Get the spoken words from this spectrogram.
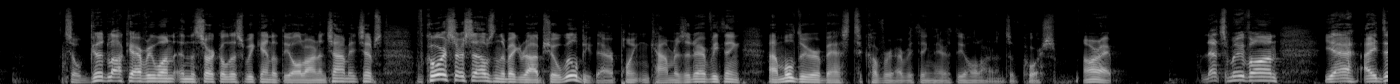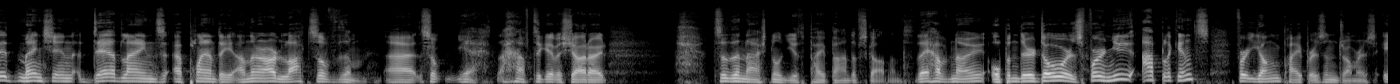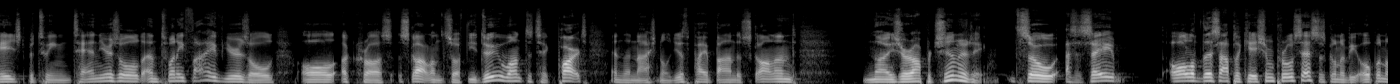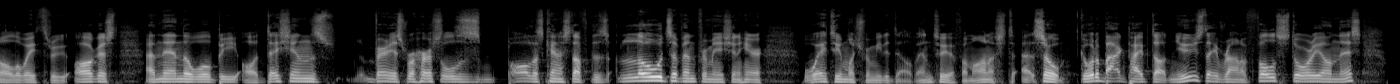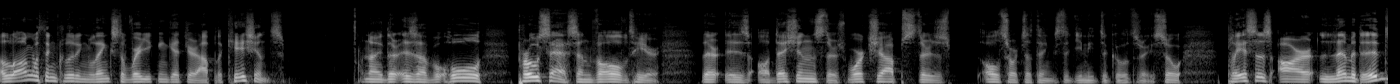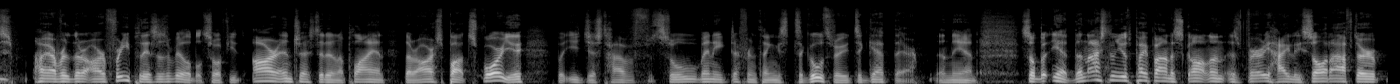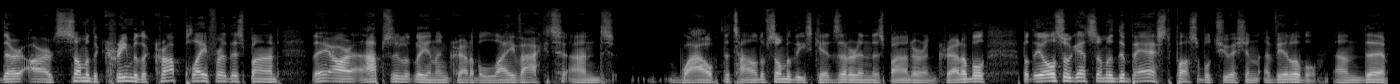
So good luck, everyone, in the circle this weekend at the All Ireland Championships. Of course, ourselves and the Big Rab Show will be there, pointing cameras at everything, and we'll do our best to cover everything there at the All Irelands, of course. All right, let's move on. Yeah, I did mention deadlines aplenty, and there are lots of them. Uh, so yeah, I have to give a shout out to the National Youth Pipe Band of Scotland. They have now opened their doors for new applicants for young pipers and drummers aged between 10 years old and 25 years old all across Scotland. So if you do want to take part in the National Youth Pipe Band of Scotland, now's your opportunity. So, as I say, all of this application process is going to be open all the way through August, and then there will be auditions, various rehearsals, all this kind of stuff. There's loads of information here, way too much for me to delve into, if I'm honest. Uh, so go to bagpipe.news. They've ran a full story on this, along with including links to where you can get your applications. Now, there is a whole process involved here. There is auditions, there's workshops, there's all sorts of things that you need to go through. So places are limited. However, there are free places available. So if you are interested in applying, there are spots for you, but you just have so many different things to go through to get there in the end. So, but yeah, the National Youth Pipe Band of Scotland is very highly sought after. There are some of the cream of the crop play for this band. They are absolutely an incredible live act and wow, the talent of some of these kids that are in this band are incredible. But they also get some of the best possible tuition available. And uh,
